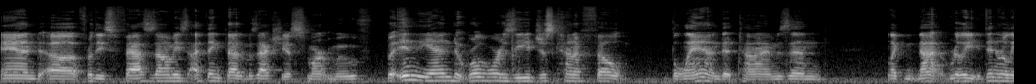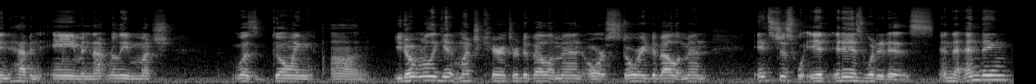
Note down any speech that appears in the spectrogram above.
And uh, for these fast zombies, I think that was actually a smart move. But in the end, World War Z just kind of felt bland at times, and like not really, it didn't really have an aim, and not really much was going on. You don't really get much character development or story development it's just it, it is what it is. And the ending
